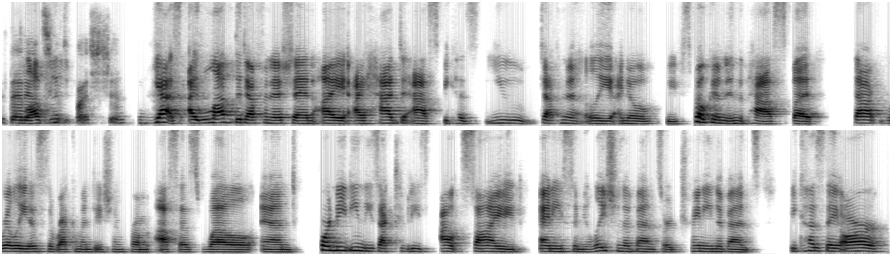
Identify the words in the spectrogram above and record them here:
Did that love answer the question? Yes, I love the definition. I, I had to ask because you definitely, I know we've spoken in the past, but that really is the recommendation from us as well. And coordinating these activities outside any simulation events or training events because they are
